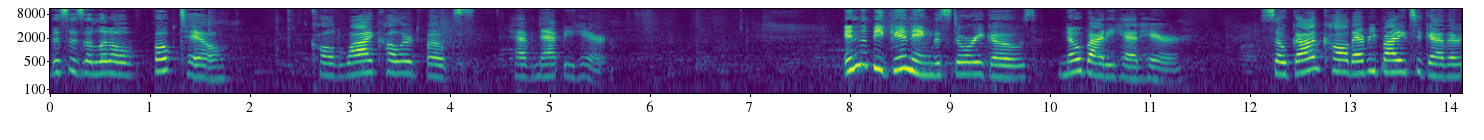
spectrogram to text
This is a little folk tale called Why Colored Folks Have Nappy Hair. In the beginning, the story goes, nobody had hair. So God called everybody together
